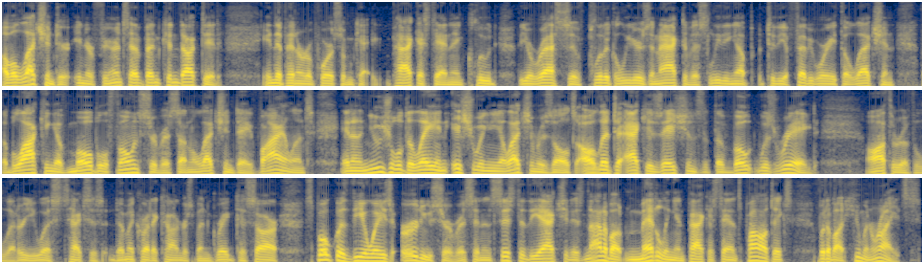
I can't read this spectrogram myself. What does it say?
of election interference have been conducted. Independent reports from Pakistan include the arrests of political leaders and activists leading up to the February 8th election, the blocking of mobile phone service on election day, violence, and an unusual delay in issuing the election results all led to accusations that the vote was rigged. Author of the letter, U.S. Texas Democratic Congressman Greg Casar, spoke with VOA's Urdu service and insisted the action is not about meddling in Pakistan's politics, but about human rights.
